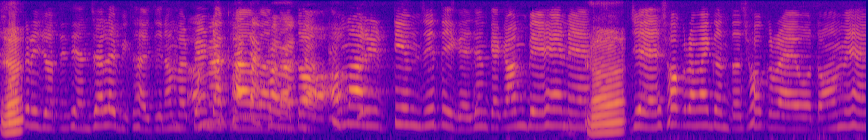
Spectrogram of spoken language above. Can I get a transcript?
છોકરી જોતી હતી અને જલેબી ખાઈ હતી અમારે પેંડા ખાવા હતા. તો અમારી ટીમ જીતી ગઈ. જેમ કે અંબે હે ને જે છોકરા માંગ્યો ને તો છોકરા આવ્યો તો અમે હે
